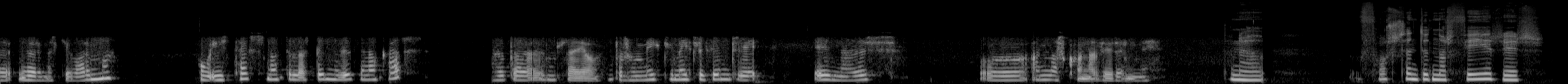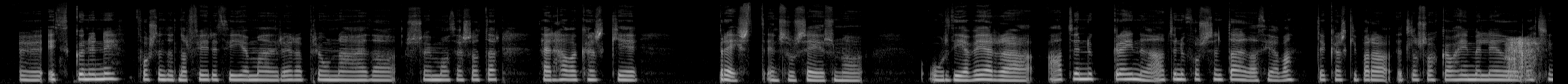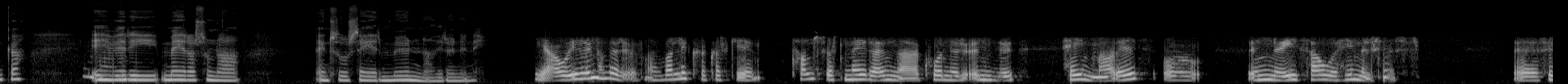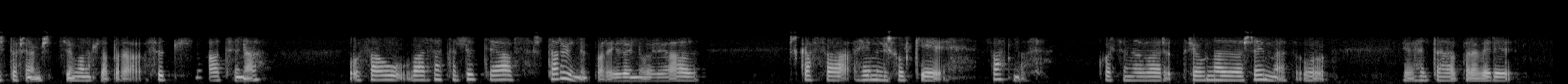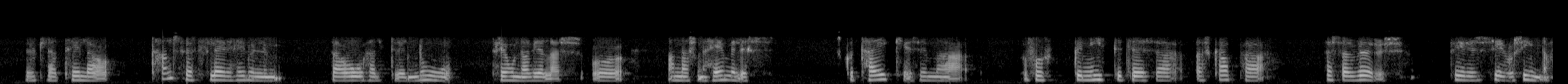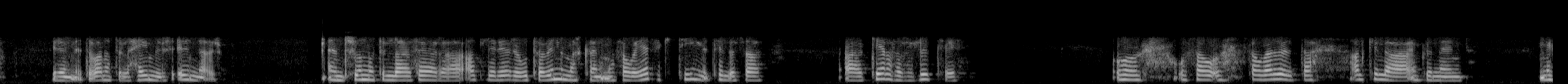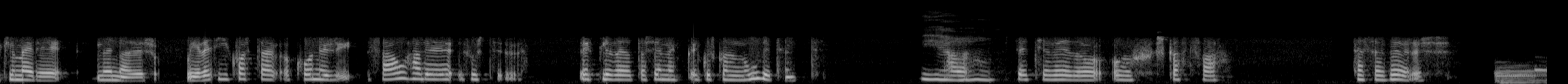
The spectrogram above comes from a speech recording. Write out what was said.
ekki varma og Ístex náttúrulega spinnir upp inn okkar. Þetta er svo miklu, miklu þundri yfnaður og annars konar í rauninni. Þannig að forsendurnar fyrir uh, yðguninni, forsendurnar fyrir því að maður er að prjóna eða sauma á þess aftar, þær hafa kannski breyst eins og segir svona úr því að vera atvinnugrein eða atvinnuforsenda eða því að vandi kannski bara öll og sokka á heimilið og vellinga yfir í meira svona eins og segir munað í rauninni. Já, í raun og veru. Það var líka kannski talsvert meira um að konur unnu heima við og unnu í þáu heimilisins uh, fyrst og fremst sem var náttúrulega bara full atvinna og þá var þetta hluti af starfinu bara í raun og veru að skaffa heimilisfólki fatnað hvort sem það var prjónaðið að seimað og ég held að það bara verið örglega til á talsvert fleiri heimilum þá heldur nú prjónavélar og annars svona heimilis sko tæki sem að fólk nýti til þess að, skapa þessar vörur fyrir sig og sína. Þetta var náttúrulega heimilis yfnaður en svo náttúrulega þegar allir eru út á vinnumarkaðinum og þá er ekki tími til þess að, að gera þessa hluti. Og, og þá, þá verður þetta algjörlega einhvern veginn miklu meiri munaður. Og ég veit ekki hvort að konur þá hafi veist upplifað þetta sem einhvers konar núvitund. Að setja við og, og skaffa þessar vörur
